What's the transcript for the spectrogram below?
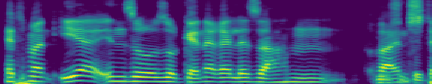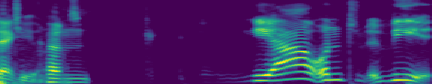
hätte man eher in so, so generelle Sachen reinstecken können. Ja, und wie,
